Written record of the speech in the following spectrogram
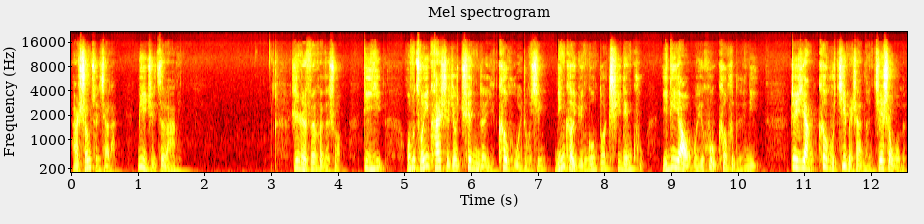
而生存下来？秘诀在哪里？任正非回答说：第一，我们从一开始就确定了以客户为中心，宁可员工多吃一点苦，一定要维护客户的利益，这样客户基本上能接受我们。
